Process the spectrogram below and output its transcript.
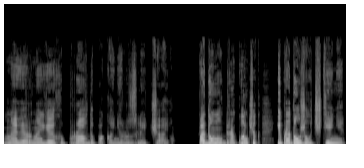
«Наверное, я их и правда пока не различаю», — подумал дракончик и продолжил чтение.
